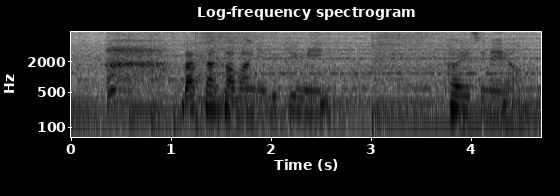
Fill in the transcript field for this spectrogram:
나탄 가방의 느낌이 더해지네요.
